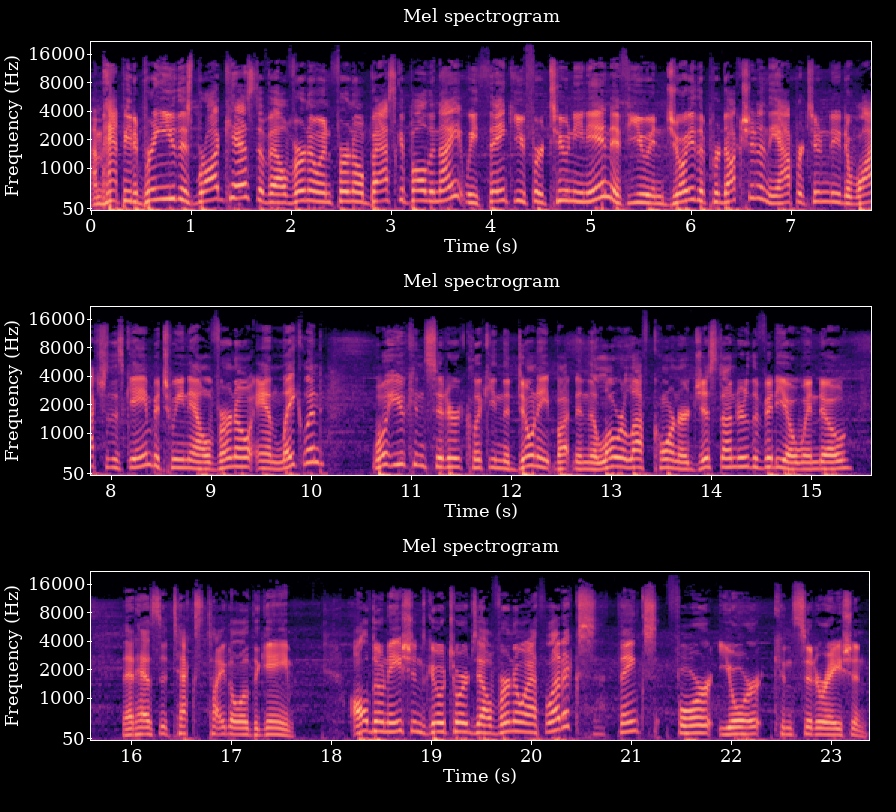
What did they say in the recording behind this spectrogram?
I'm happy to bring you this broadcast of Alverno Inferno basketball tonight. We thank you for tuning in. If you enjoy the production and the opportunity to watch this game between Alverno and Lakeland, won't you consider clicking the donate button in the lower left corner just under the video window that has the text title of the game? All donations go towards Alverno Athletics. Thanks for your consideration.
